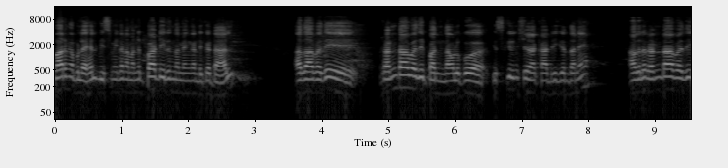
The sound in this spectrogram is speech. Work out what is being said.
பாருங்க பிள்ளைகள் பிஸ்மில நம்ம நிப்பாட்டி இருந்தோம் எங்கன்னு கேட்டால் அதாவது ரெண்டாவது பந்து நான் உங்களுக்கு ஸ்கிரீன்ஷாட் காட்டிருக்கிறேன் தானே? அதில் ரெண்டாவது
